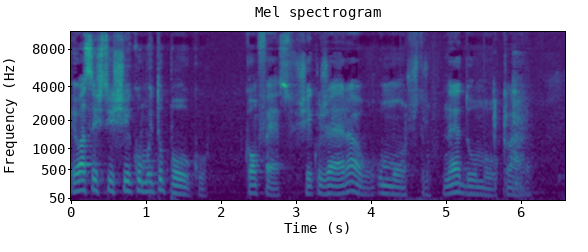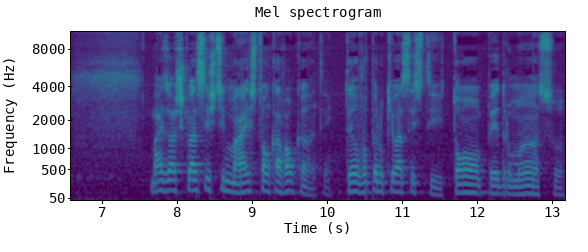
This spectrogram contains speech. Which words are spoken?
Eu assisti Chico muito pouco, confesso. Chico já era o, o monstro, né, do humor, claro. Mas eu acho que eu assisti mais Tom Cavalcante. Então eu vou pelo que eu assisti. Tom, Pedro Manso,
